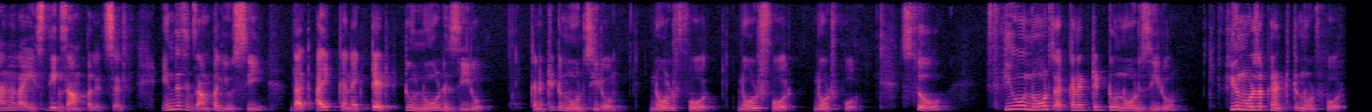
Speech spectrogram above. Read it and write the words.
analyze the example itself. In this example, you see that I connected to node 0, connected to node 0, node 4, node 4, node 4. So, few nodes are connected to node 0, few nodes are connected to node 4.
